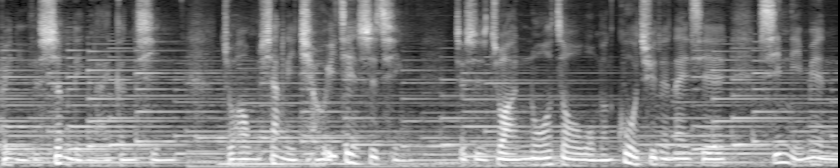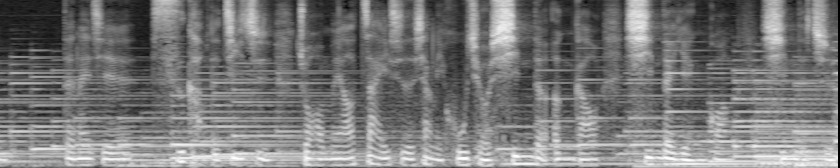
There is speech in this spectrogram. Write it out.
被你的圣灵来更新。主啊，我们向你求一件事情，就是主啊，挪走我们过去的那些心里面的那些思考的机制。主啊，我们要再一次的向你呼求新的恩膏、新的眼光、新的智慧。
